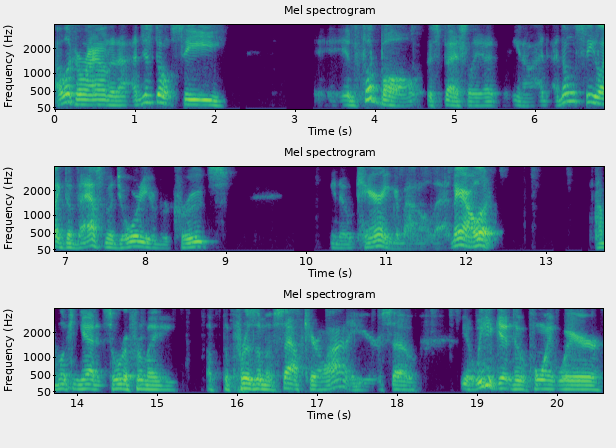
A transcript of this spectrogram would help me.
I look around and I, I just don't see in football, especially, I, you know, I, I don't see like the vast majority of recruits, you know, caring about all that. Now, look, I'm looking at it sort of from a the prism of South Carolina here. So, you know, we could get to a point where,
